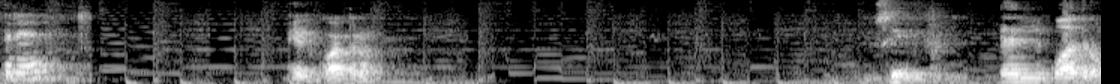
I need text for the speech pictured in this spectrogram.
Tres. El 4. Sí. El 4.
